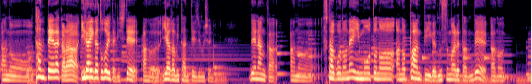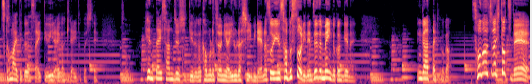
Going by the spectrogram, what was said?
あの、探偵だから依頼が届いたりして、あの、八神探偵事務所に。で、なんか、あの双子のね妹のあのパンティーが盗まれたんであの捕まえてくださいっていう依頼が来たりとかしてそう。変態三重士っていうのがカムロ町にはいるらしいみたいなそういうサブストーリーね。全然メインと関係ない。があったりとか。そのうちの一つで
